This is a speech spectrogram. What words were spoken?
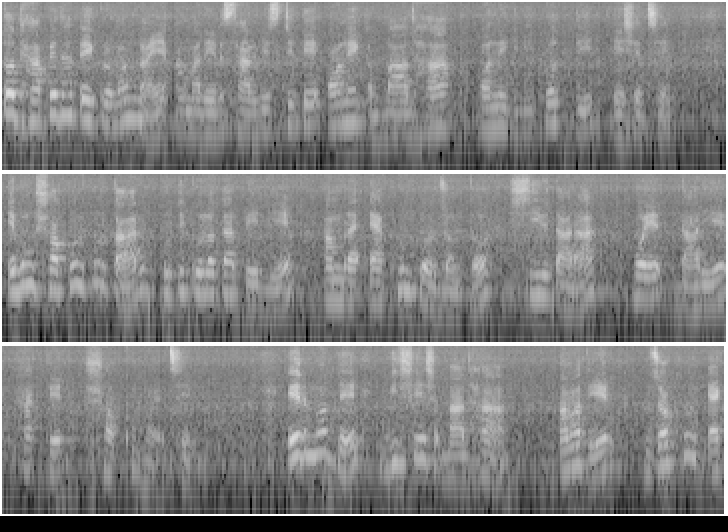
তো ধাপে ধাপে ক্রমান্বয়ে আমাদের সার্ভিসটিতে অনেক বাধা, অনেক বিপত্তি এসেছে এবং সকল প্রকার প্রতিকূলতা পেরিয়ে আমরা এখন পর্যন্ত শির দ্বারা হয়ে দাঁড়িয়ে থাকতে সক্ষম হয়েছি। এর মধ্যে বিশেষ বাধা আমাদের যখন এক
